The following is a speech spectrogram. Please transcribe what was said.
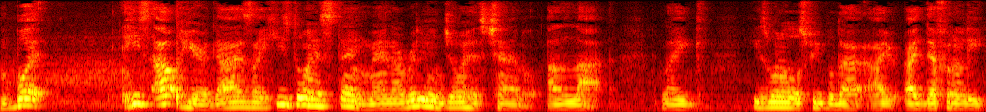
But he's out here, guys. Like he's doing his thing, man. I really enjoy his channel a lot. Like he's one of those people that I, I definitely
